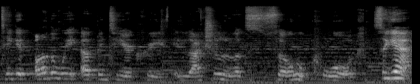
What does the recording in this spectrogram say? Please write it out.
take it all the way up into your crease. It actually looks so cool. So yeah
